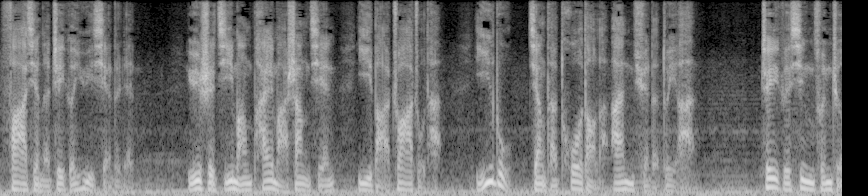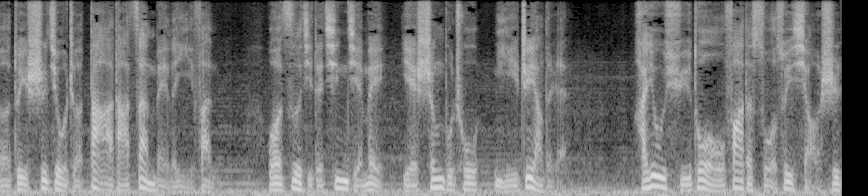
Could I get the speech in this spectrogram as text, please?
发现了这个遇险的人，于是急忙拍马上前，一把抓住他，一路将他拖到了安全的对岸。这个幸存者对施救者大大赞美了一番。我自己的亲姐妹也生不出你这样的人。还有许多偶发的琐碎小事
